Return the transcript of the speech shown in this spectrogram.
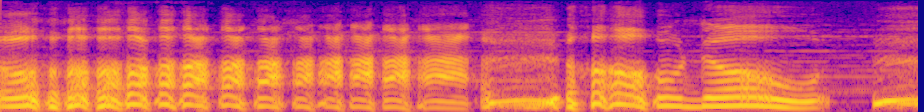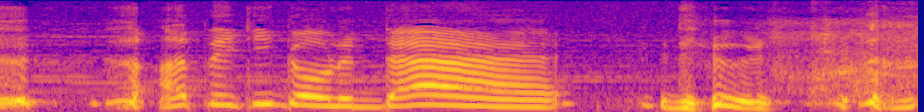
Oh, oh no! I think he gonna die, dude.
